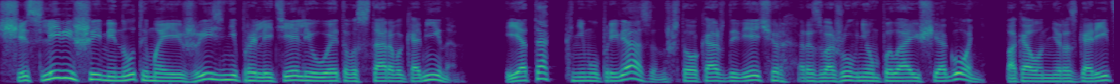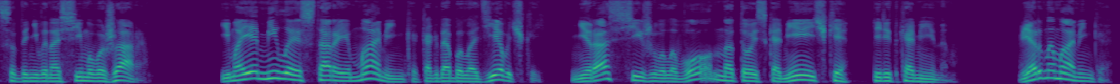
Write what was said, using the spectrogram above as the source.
Счастливейшие минуты моей жизни пролетели у этого старого камина, я так к нему привязан, что каждый вечер развожу в нем пылающий огонь, пока он не разгорится до невыносимого жара. И моя милая старая маменька, когда была девочкой, не раз сиживала вон на той скамеечке перед камином. Верно, маменька?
